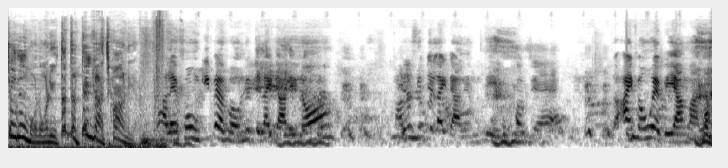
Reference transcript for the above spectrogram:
ကျုပ်တို့မောင်တော်ကလေးတတ်တတ်တိတ်လာချနေရ။ဒါလည်းဖုန်းကီးပက်ဖုန်းလွှတ်ပစ်လိုက်တာလေနော်။ဘာလို့လွှတ်ပစ်လိုက်တာလဲမသိဘူးဟုတ်တယ်။ iPhone ဝယ်ပေးရမှာလား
